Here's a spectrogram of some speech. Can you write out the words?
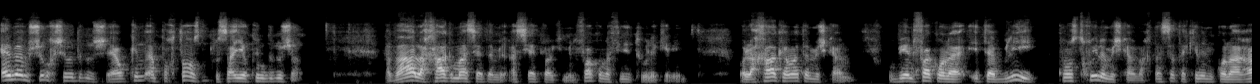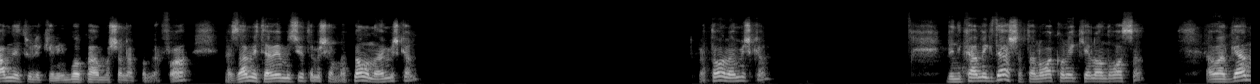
Elle-même, il n'y a aucune importance de tout ça, il n'y a aucune kedusha. une fois qu'on a fini tous les kelim, ou לאחר הקמת המשכן, ou bien une fois qu'on a établi, construit le משכן, והכנסת הכלים, qu'on a ramené tous les kelim, בו פעם ראשונה, première fois, אז זה מתהווה מציאות המשכן, maintenant on a un משכן. maintenant on a un משכן. ונקרא מקדש, אתה נורא קונה כי אין endroit ça. אבל גם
